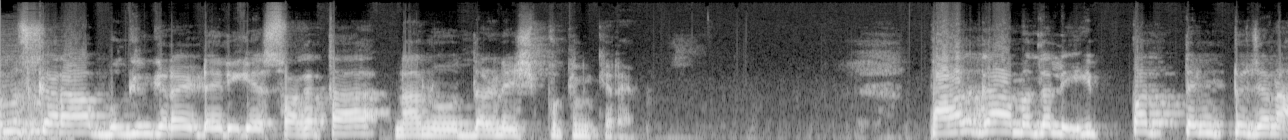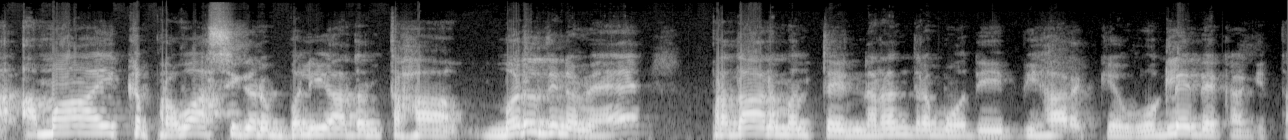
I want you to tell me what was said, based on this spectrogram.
ನಮಸ್ಕಾರ ಬುಕಿಂಕೆರೆ ಡೈರಿಗೆ ಸ್ವಾಗತ. ನಾನು ಧರಣೇಶ್ ಬುಕಿಂಕೆರೆ ಪಾಲ್ಗಾಮದಲ್ಲಿ ಇಪ್ಪತ್ತೆಂಟು ಜನ ಅಮಾಯಕ ಪ್ರವಾಸಿಗರು ಬಲಿಯಾದಂತಹ ಮರುದಿನವೇ ಪ್ರಧಾನಮಂತ್ರಿ ನರೇಂದ್ರ ಮೋದಿ ಬಿಹಾರಕ್ಕೆ ಹೋಗ್ಲೇಬೇಕಾಗಿತ್ತ?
